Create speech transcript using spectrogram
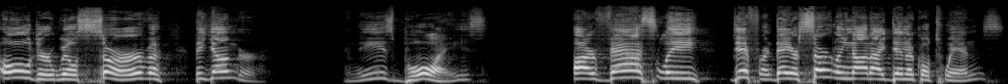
older will serve the younger. And these boys are vastly different. They are certainly not identical twins.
